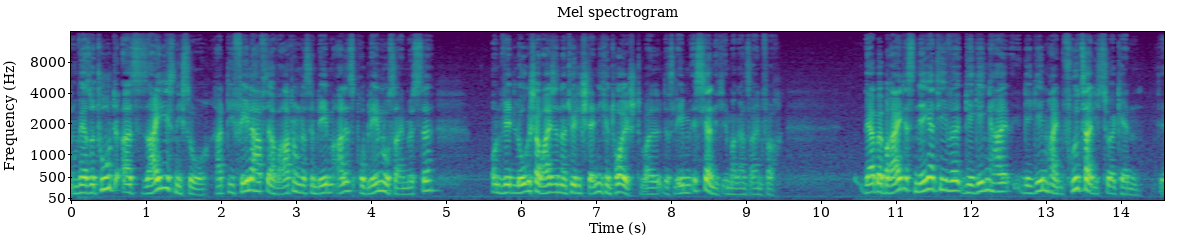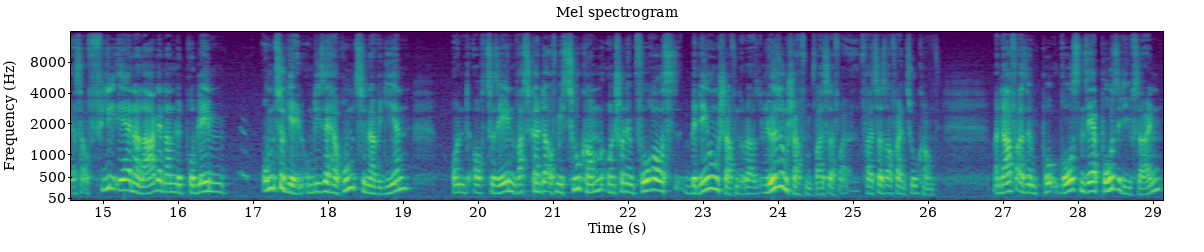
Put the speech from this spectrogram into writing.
Und wer so tut, als sei dies nicht so, hat die fehlerhafte Erwartung, dass im Leben alles problemlos sein müsste und wird logischerweise natürlich ständig enttäuscht, weil das Leben ist ja nicht immer ganz einfach. Wer aber bereit ist, negative Gegebenheiten frühzeitig zu erkennen, der ist auch viel eher in der Lage, dann mit Problemen umzugehen, um diese herum zu navigieren und auch zu sehen, was könnte auf mich zukommen und schon im Voraus Bedingungen schaffen oder Lösungen schaffen, falls, falls das auf einen zukommt. Man darf also im Großen sehr positiv sein,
